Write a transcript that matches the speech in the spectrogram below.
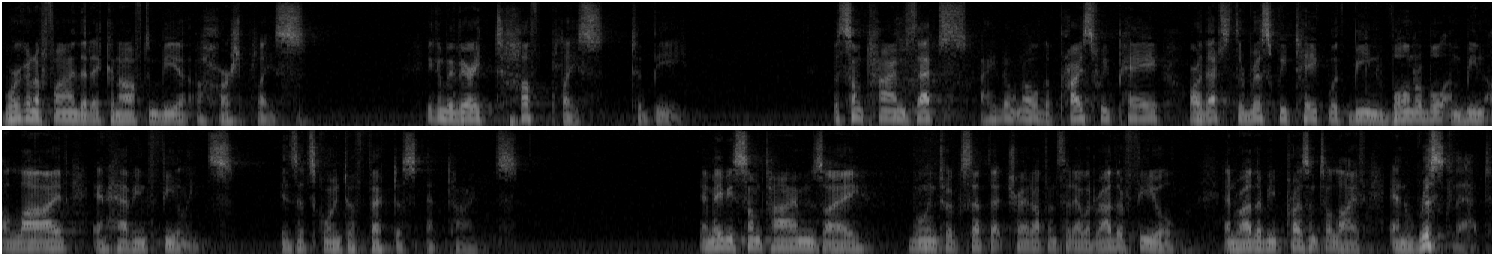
we're going to find that it can often be a, a harsh place. It can be a very tough place to be. But sometimes that's, I don't know, the price we pay, or that's the risk we take with being vulnerable and being alive and having feelings, is it's going to affect us at times. And maybe sometimes I'm willing to accept that trade off and said I would rather feel and rather be present to life and risk that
